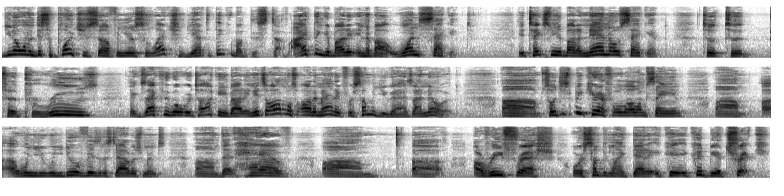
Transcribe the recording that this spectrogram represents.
you don't want to disappoint yourself in your selection. You have to think about this stuff. I think about it in about one second. It takes me about a nanosecond to, to, to peruse exactly what we're talking about, and it's almost automatic for some of you guys. I know it. Um, so just be careful. All I'm saying um, uh, when you when you do a visit establishments um, that have um, uh, a refresh or something like that. It could, it could be a trick.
